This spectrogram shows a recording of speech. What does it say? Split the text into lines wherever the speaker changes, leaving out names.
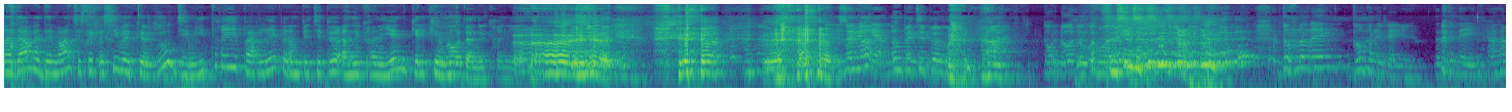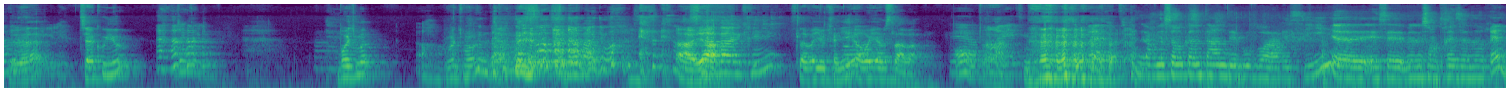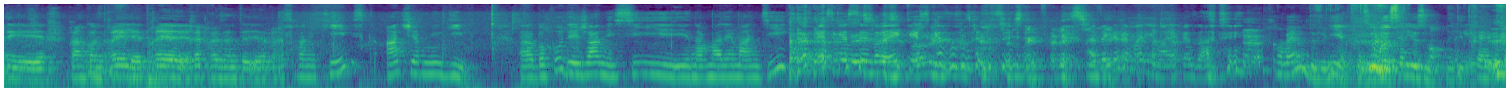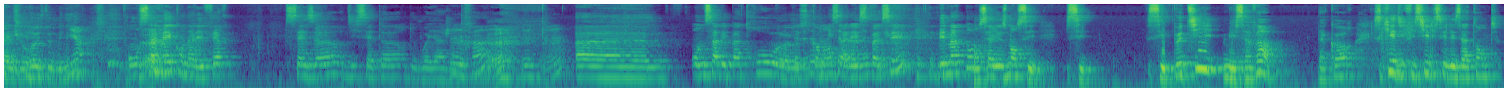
Madame me demande si c'est possible que vous, Dimitri, parlez un petit peu en ukrainien, quelques mots en ukrainien. Un petit peu.
Добрий, добрий день. Добрий день. Ага,
Да.
добрий день.
Дякую.
Дякую.
Бодьма. Бодьма.
Будемо.
А, я.
Slava
Ukraini, Aoyam Slava.
Alors nous sommes contents de vous voir ici euh, et nous sommes très honorés de rencontrer les très représentés. Euh, Frankivsk à Tchernigiv. Euh, beaucoup de gens ici normalement disent Est-ce que c'est vrai? Qu'est-ce que vous.
Quand même, de venir, très heureuse, sérieusement. On était très, très heureuse de venir. On savait qu'on allait faire 16 heures, 17 heures de voyage en mhm. train. Euh, on ne savait pas trop euh, comment ça allait se passer. Mais maintenant, sérieusement, c'est petit, mais ça va. D'accord? Ce qui est difficile, c'est les attentes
